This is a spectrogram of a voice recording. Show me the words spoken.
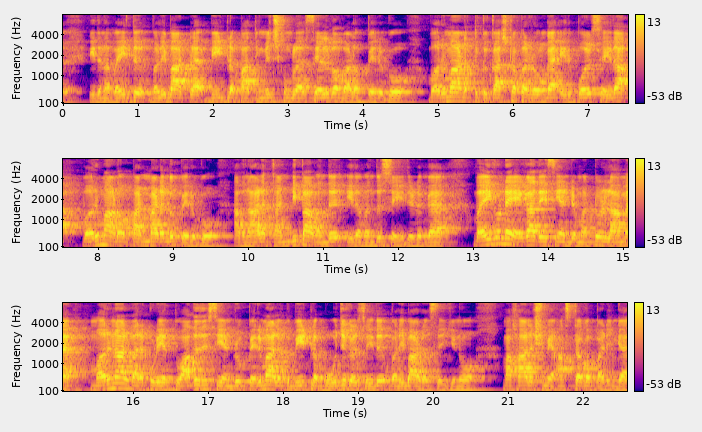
இதனை வைத்து வழிபாட்டில் வீட்டில் பார்த்தீங்கன்னு வச்சுக்கோங்களேன் செல்வம் வளம் பெருகும் வருமானத்துக்கு கஷ்டப்படுறவங்க இது போல் செய்தால் வருமானம் பன்மடங்கு பெருகும் அதனால் கண்டிப்பாக வந்து இதை வந்து செய்திடுங்க. வைகுண்ட ஏகாதசி என்று மட்டும் இல்லாமல் மறுநாள் வரக்கூடிய துவாதசி என்றும் பெருமாளுக்கு வீட்டில் பூஜைகள் செய்து வழிபாடு செய்யணும். மகாலட்சுமி அஷ்டகம் படிங்க.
